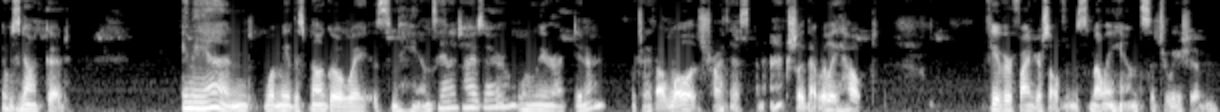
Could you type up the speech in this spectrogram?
It was not good in the end, what made the smell go away is some hand sanitizer when we were at dinner, which I thought, well, let's try this. And actually, that really helped. If you ever find yourself in a smelly hand situation.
